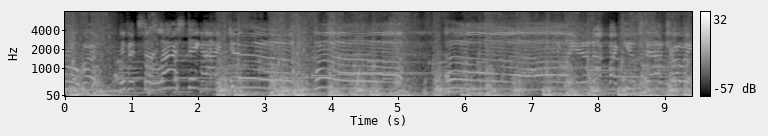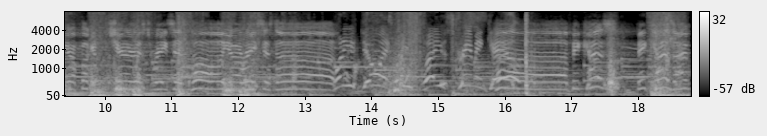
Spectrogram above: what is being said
Trover, if it's the last thing I do! Ah! Ah! you knocked my cubes down, Trover, you're a fucking chairist racist! Oh, you're a racist! Ah! What are you doing? What are you, why are you screaming, Gale? Uh, because, because I'm,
